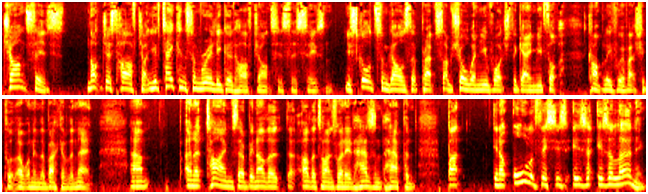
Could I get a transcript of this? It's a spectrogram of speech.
Chances, not just half chance. You've taken some really good half chances this season. You've scored some goals that perhaps I'm sure when you've watched the game, you thought, "Can't believe we've actually put that one in the back of the net." Um, and at times there have been other other times when it hasn't happened, but you know all of this is is is a learning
